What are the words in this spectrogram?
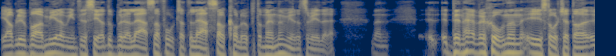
jag blev bara mer och mer intresserad och började läsa, fortsatte läsa och kolla upp dem ännu mer och så vidare. Men den här versionen i stort sett då, eh,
